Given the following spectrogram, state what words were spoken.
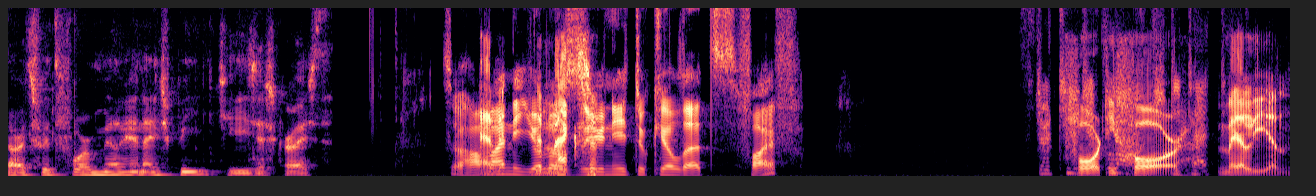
Yeah. Starts with 4 million HP. Jesus Christ. So how And many the YOLOs do you need to kill that? Five? Strategic 44 launch detected. million,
